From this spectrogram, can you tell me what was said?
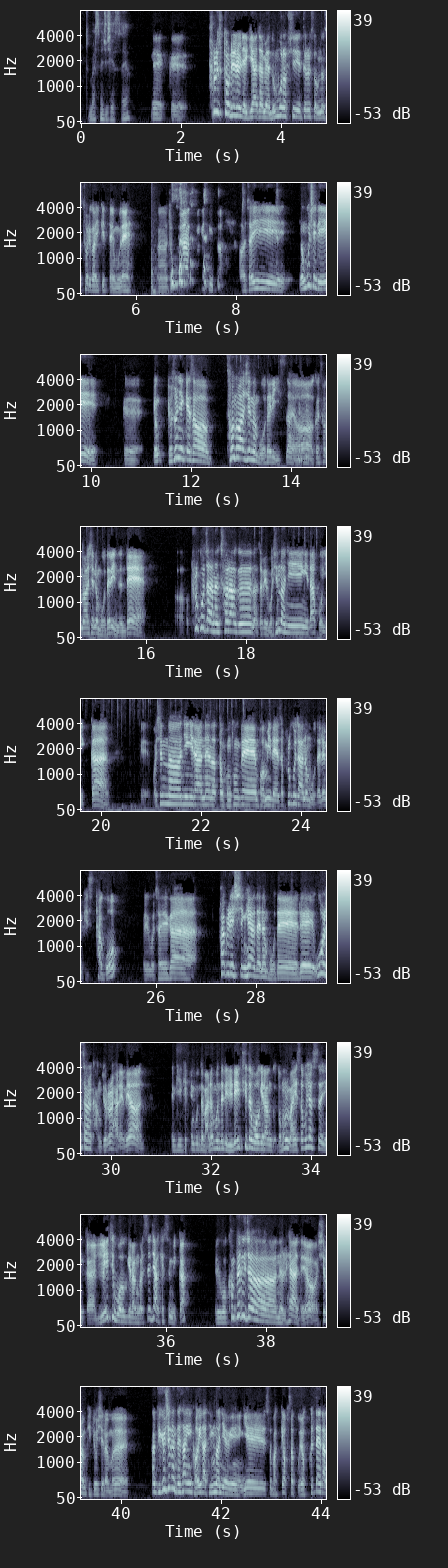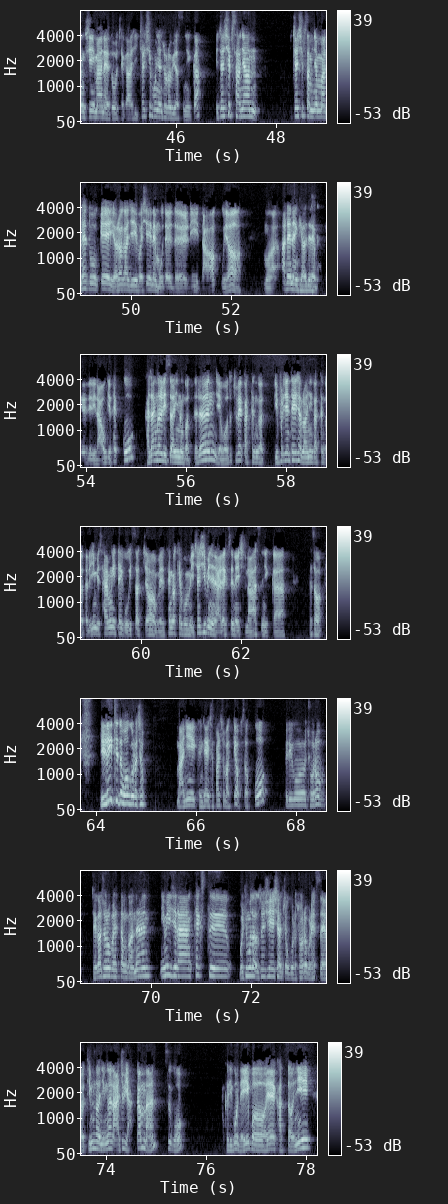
좀 말씀해 주시겠어요? 네, 그, full story를 얘기하자면 눈물 없이 들을 수 없는 스토리가 있기 때문에, 어, 좀 요약하겠습니다. 어, 저희 연구실이, 그, 연- 교수님께서 선호하시는 모델이 있어요. 그 선호하시는 모델이 있는데, 어, 풀고자 하는 철학은 어차피 머신러닝이다 보니까, 예, 머신러닝이라는 어떤 공통된 범위 내에서 풀고자 하는 모델은 비슷하고, 그리고 저희가 publishing 해야 되는 모델의 우월성을 강조를 하려면, 여기 계신 분들 많은 분들이 related work이란 거 너무 많이 써보셨으니까 related work이란 걸 쓰지 않겠습니까? 그리고 comparison을 해야 돼요. 실험 비교 실험을. 아, 비교 실험 대상이 거의 다 딥러닝일 수밖에 없었고요. 그때 당시만 해도 제가 2015년 졸업이었으니까 2014년 2013년만 해도 꽤 여러 가지 뭐 CNN 모델들이 나왔고요. 뭐 RNN 계열들의 모델들이 나오긴 했고 가장 널리 써 있는 것들은 이제 Word2Vec 같은 것, representation learning 같은 것들이 이미 사용이 되고 있었죠. 왜 생각해 보면 2012년에 AlexNet이 나왔으니까. 그래서 related work로 접, 많이 굉장히 접할 수밖에 없었고, 그리고 졸업, 제가 졸업을 했던 거는 이미지랑 텍스트 multimodal association 쪽으로 졸업을 했어요. 딥러닝은 아주 약간만 쓰고, 그리고 네이버에 갔더니,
